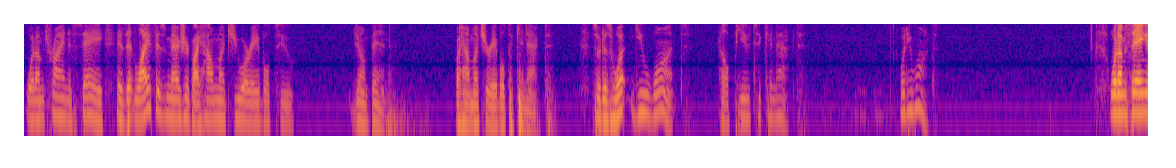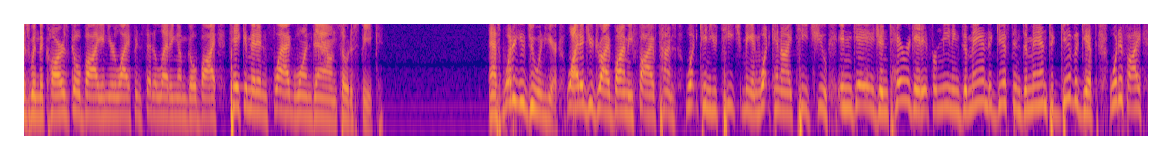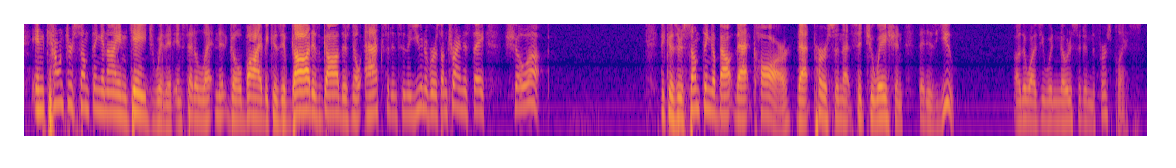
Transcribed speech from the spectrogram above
What I'm trying to say is that life is measured by how much you are able to jump in, by how much you're able to connect. So, does what you want help you to connect? What do you want? What I'm saying is when the cars go by in your life, instead of letting them go by, take a minute and flag one down, so to speak. Ask, what are you doing here? Why did you drive by me five times? What can you teach me and what can I teach you? Engage, interrogate it for meaning, demand a gift and demand to give a gift. What if I encounter something and I engage with it instead of letting it go by? Because if God is God, there's no accidents in the universe. I'm trying to say, show up. Because there's something about that car, that person, that situation that is you. Otherwise, you wouldn't notice it in the first place.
